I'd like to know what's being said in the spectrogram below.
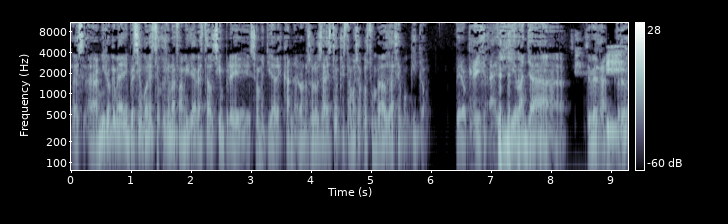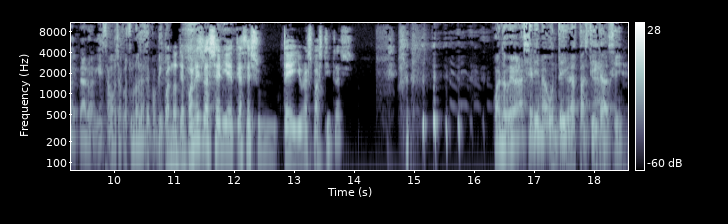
es- a mí lo que me da la impresión con esto es que es una familia que ha estado siempre sometida al escándalo. Nosotros a esto es que estamos acostumbrados de hace poquito. Pero que ahí llevan ya... Es verdad, Y- pero claro, aquí estamos acostumbrados de hace poquito. Cuando te pones la serie, ¿te haces un té y unas pastitas? Cuando veo la serie me hago un té y unas pastitas, sí.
